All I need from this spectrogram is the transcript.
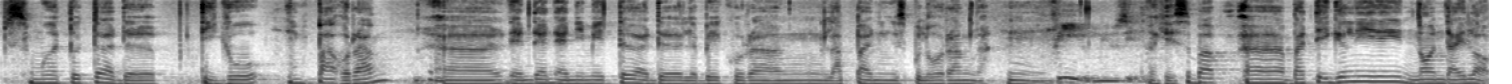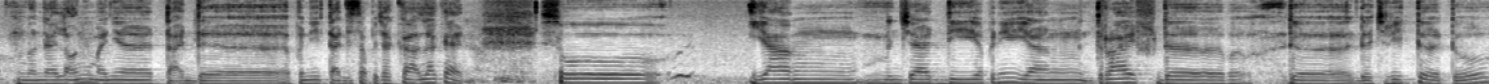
semua total ada tiga empat orang. Uh, and then animator ada lebih kurang 8 hingga 10 orang lah. Hmm. feel music. Okay, sebab uh, Batik Girl ni non dialog non dialog ni maknanya tak ada apa ni tak ada siapa cakap lah kan. So yang menjadi apa ni yang drive the the the cerita tu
